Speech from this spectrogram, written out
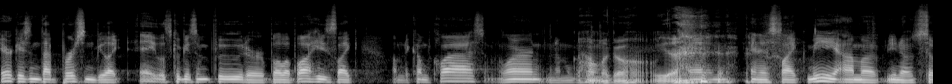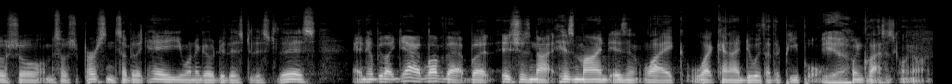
Eric isn't that person to be like, "Hey, let's go get some food" or blah blah blah. He's like, "I'm gonna come to class, I'm gonna learn, and I'm gonna go home. I'm gonna go home. Yeah. and and it's like me, I'm a you know social, I'm a social person. So I'll be like, "Hey, you want to go do this, do this, do this." And he'll be like, "Yeah, I'd love that," but it's just not. His mind isn't like, "What can I do with other people?" Yeah. when class is going on.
